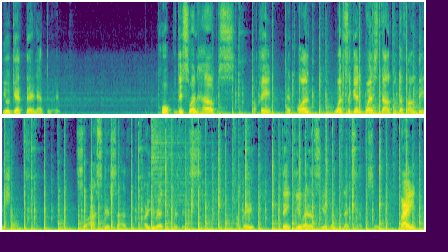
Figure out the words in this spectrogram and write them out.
you'll get their network. Hope this one helps. Okay? It all once again boils down to the foundations. So ask yourself, are you ready for this? Okay? Thank you, and I'll see you on the next episode. Bye!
